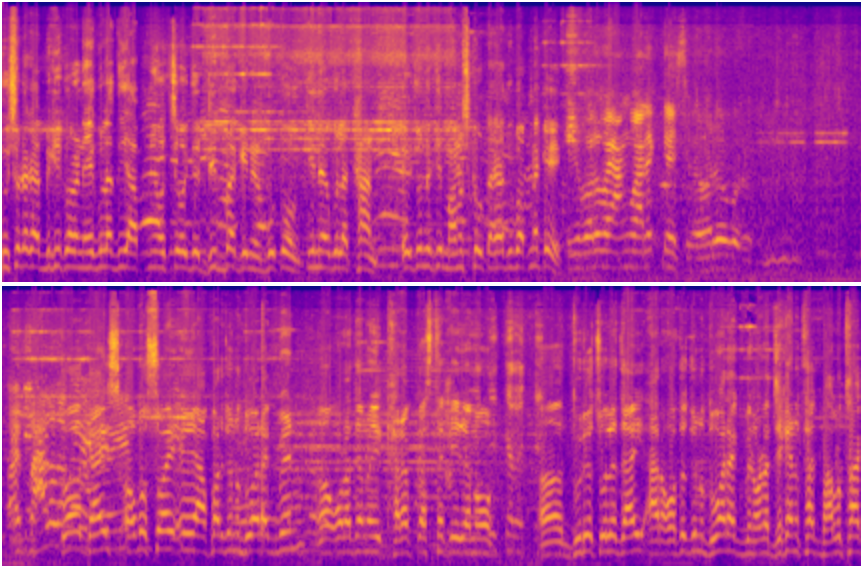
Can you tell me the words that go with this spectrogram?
দুশো টাকা বিক্রি করেন এগুলা দিয়ে আপনি হচ্ছে ওই যে ডিব্বা কিনেন বোতল কিনে এগুলা খান। এই জন্য কি মানুষকেও টাকা দিব আপনাকে? তো গাইস অবশ্যই এই আপার জন্য দোয়া রাখবেন। ওরা যেন এই খারাপ কাজ থেকে যেন দূরে চলে যায়। আর ওদের জন্য দোয়া রাখবেন। ওরা যেখানে থাক ভালো থাক।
